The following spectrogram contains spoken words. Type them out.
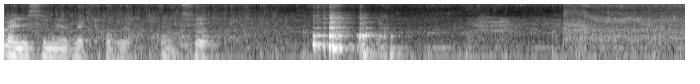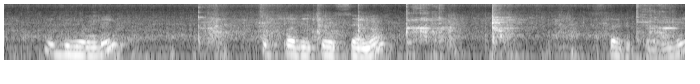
మళ్ళీ సిమ్లో పెట్టుకున్నాం కొంచెం. ఇదిగోండి. ఉప్పది చూసాను సరిపోయింది.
